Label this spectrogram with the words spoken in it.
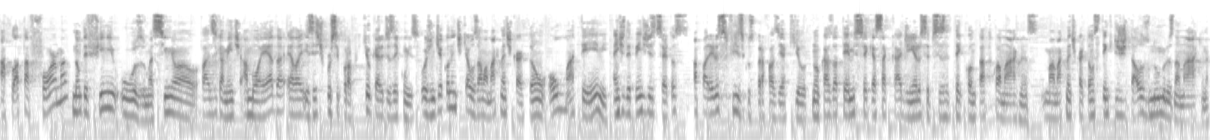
a plataforma não define o uso, mas sim, ó, basicamente, a moeda, ela existe por si própria. O que eu quero dizer com isso? Hoje em dia, quando a gente quer usar uma máquina de cartão ou uma ATM, a gente depende de certos aparelhos físicos para fazer aquilo. No caso do ATM, se você quer sacar dinheiro, você precisa ter contato com a máquina. Uma máquina de cartão, você tem que digitar os números na máquina.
